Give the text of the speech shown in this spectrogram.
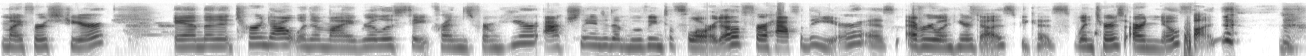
my first year. And then it turned out one of my real estate friends from here actually ended up moving to Florida for half of the year, as everyone here does, because winters are no fun.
